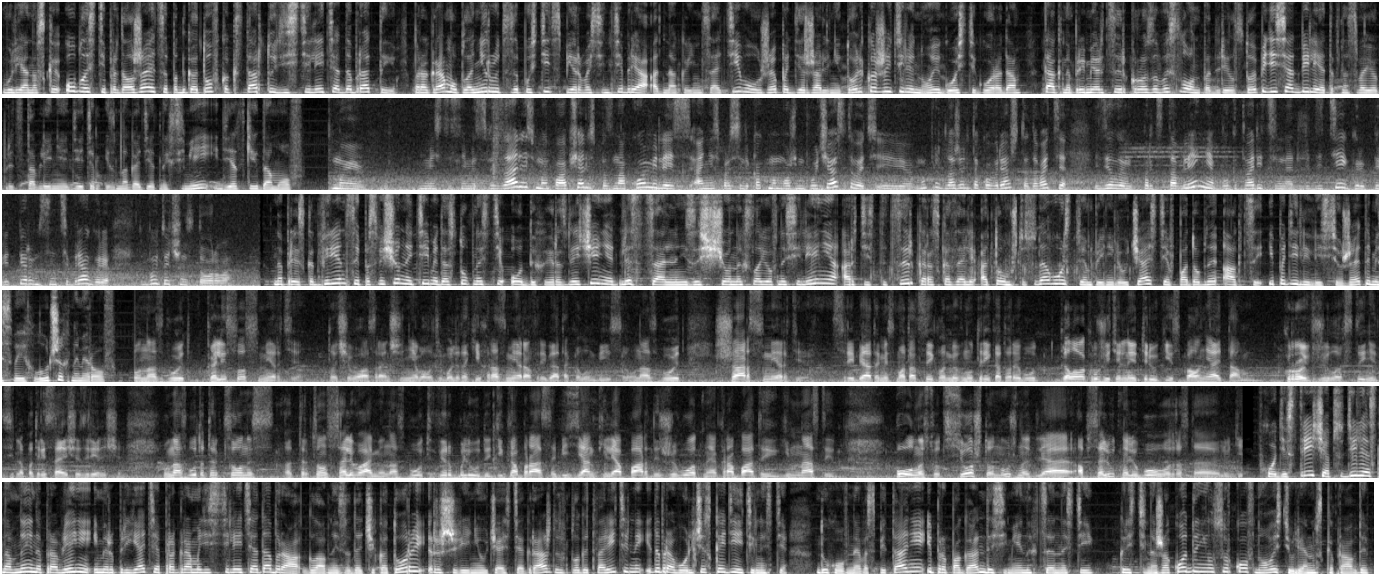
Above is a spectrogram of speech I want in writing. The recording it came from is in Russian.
В Ульяновской области продолжается подготовка к старту десятилетия доброты. Программу планируется запустить с 1 сентября, однако инициативу уже поддержали не только жители, но и гости города. Так, например, цирк «Розовый слон» подарил 150 билетов на свое представление детям из многодетных семей и детских домов. Мы вместе с ними связались, мы пообщались, познакомились, они спросили, как мы можем поучаствовать, и мы предложили такой вариант, что давайте сделаем представление благотворительное для детей, говорю, перед 1 сентября, говорю, это будет очень здорово. На пресс-конференции, посвященной теме доступности отдыха и развлечения для социально незащищенных слоев населения, артисты цирка рассказали о том, что с удовольствием приняли участие в подобной акции и поделились сюжетами своих лучших номеров. У нас будет колесо смерти, то, чего у вас раньше не было, тем более таких размеров, ребята колумбийцы. У нас будет шар смерти с ребятами с мотоциклами внутри, которые будут головокружительные трюки исполнять, там кровь в жилах стынет, действительно потрясающее зрелище. У нас будут аттракционы с, аттракцион со львами, у нас будут верблюды, дикобраз, обезьянки, леопарды, животные, акробаты, гимнасты. Полностью вот все, что нужно для абсолютно любого возраста людей. Ходе встречи обсудили основные направления и мероприятия программы «Десятилетия добра», главной задачей которой – расширение участия граждан в благотворительной и добровольческой деятельности, духовное воспитание и пропаганда семейных ценностей. Кристина Жако, Данил Сурков, Новости Ульяновской правды.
